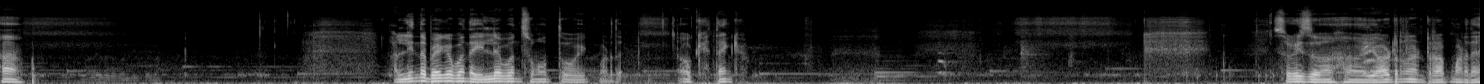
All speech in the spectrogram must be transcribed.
ಹಾಂ. ಅಲ್ಲಿಂದ ಬೇಗ ಬಂದೆ, ಇಲ್ಲೇ ಬಂದು ಸುಮತ್ತು ವೆಯ್ಟ್ ಮಾಡಿದೆ. Okay thank you so is ಈ ಆರ್ಡ್ರನ್ನ ಡ್ರಾಪ್ ಮಾಡಿದೆ.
